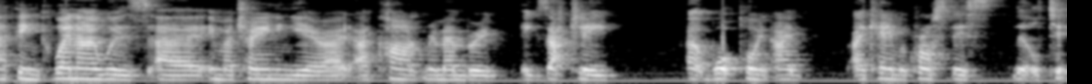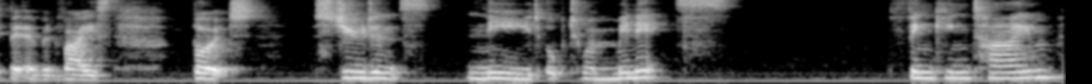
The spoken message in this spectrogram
I think when I was uh, in my training year, I, I, can't remember exactly at what point I, I came across this little tidbit of advice, but students need up to a minute's thinking time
